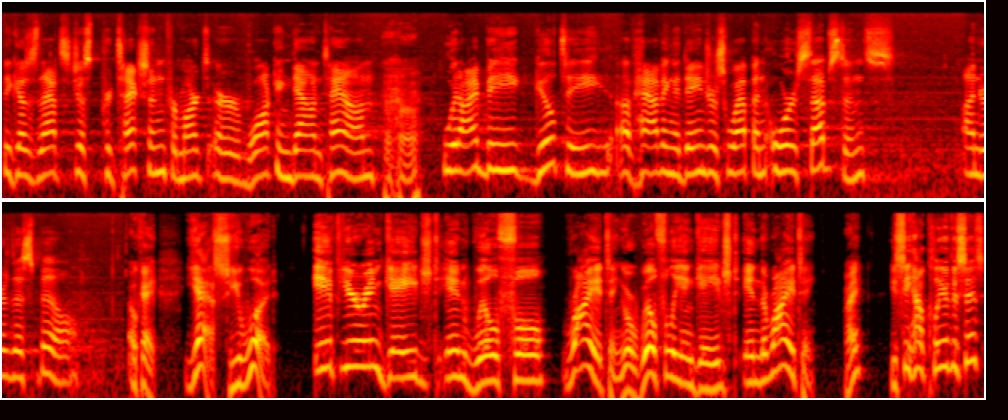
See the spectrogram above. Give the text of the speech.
because that's just protection for march or walking downtown, uh-huh would I be guilty of having a dangerous weapon or substance under this bill? Okay, yes, you would. If you're engaged in willful rioting or willfully engaged in the rioting, right? You see how clear this is?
